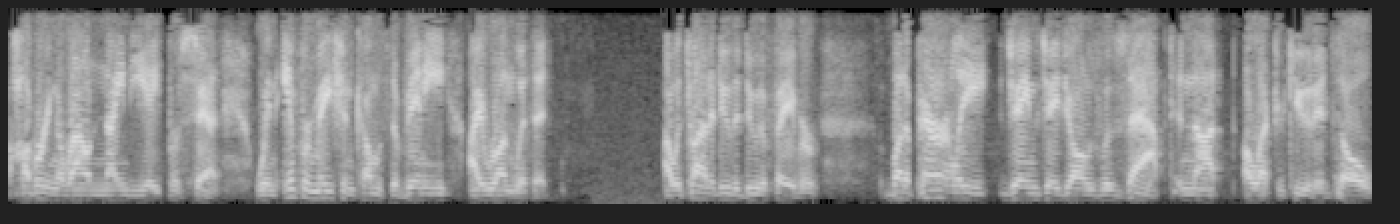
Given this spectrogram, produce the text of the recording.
hovering around 98%. When information comes to Vinny, I run with it. I was trying to do the dude a favor, but apparently James J. Jones was zapped and not electrocuted. So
